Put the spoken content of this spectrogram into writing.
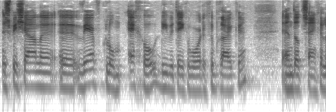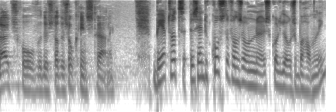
een speciale uh, werfklom echo die we tegenwoordig gebruiken. En dat zijn geluidsgolven, dus dat is ook geen straling. Bert, wat zijn de kosten van zo'n uh, scoliosebehandeling?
